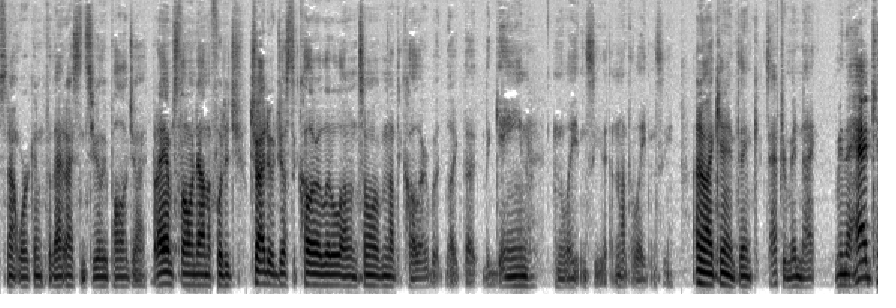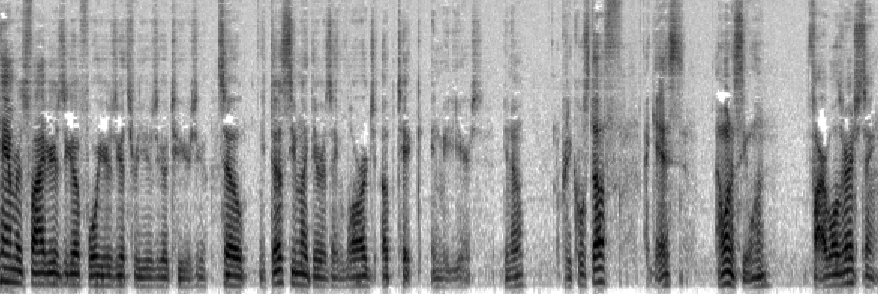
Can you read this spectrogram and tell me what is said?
It's not working. For that, I sincerely apologize. But I am slowing down the footage. Tried to adjust the color a little on some of them. Not the color, but like the, the gain and the latency. Not the latency. I know, I can't even think. It's after midnight. I mean, they had cameras five years ago, four years ago, three years ago, two years ago. So it does seem like there is a large uptick in meteors. You know? Pretty cool stuff, I guess. I want to see one. Fireballs are interesting.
